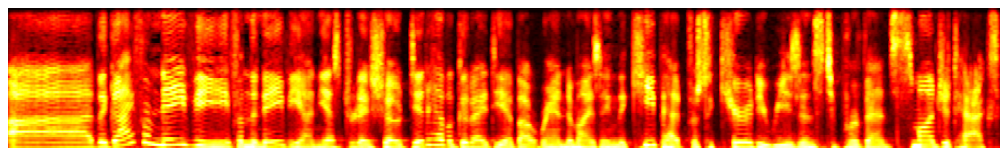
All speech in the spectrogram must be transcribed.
Uh, the guy from Navy from the Navy on yesterday's show did have a good idea about randomizing the keypad for security reasons to prevent smudge attacks.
